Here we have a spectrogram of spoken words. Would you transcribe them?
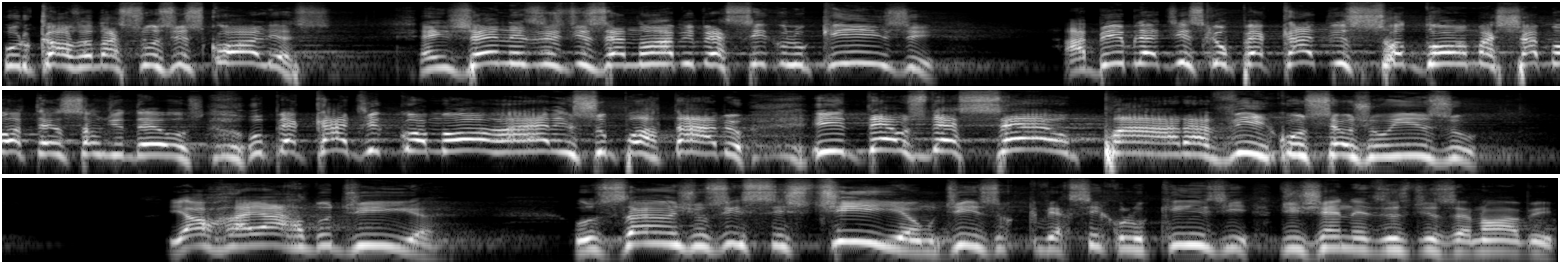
por causa das suas escolhas. Em Gênesis 19, versículo 15, a Bíblia diz que o pecado de Sodoma chamou a atenção de Deus, o pecado de Gomorra era insuportável, e Deus desceu para vir com o seu juízo. E ao raiar do dia, os anjos insistiam, diz o versículo 15 de Gênesis 19,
